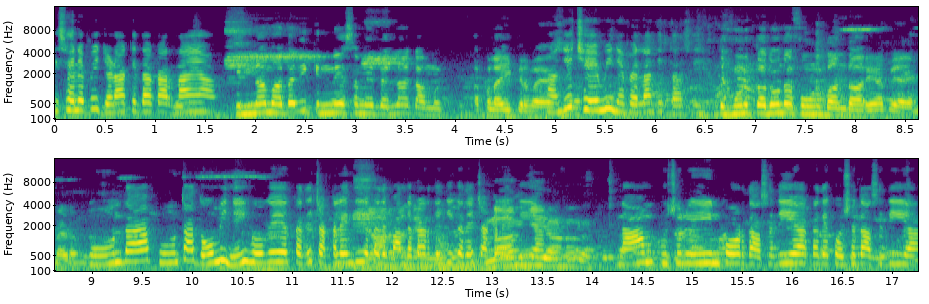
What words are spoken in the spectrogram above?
ਕਿਸੇ ਨੇ ਭੇਜਣਾ ਕਿੱਦਾਂ ਕਰਨਾ ਆ। ਕਿੰਨਾ ਮਾਤਾ ਜੀ ਕਿੰਨੇ ਸਮੇਂ ਪਹਿਲਾਂ ਕੰਮ ਅਪਲਾਈ ਕਰਵਾਇਆ ਹਾਂਜੀ 6 ਮਹੀਨੇ ਪਹਿਲਾਂ ਦਿੱਤਾ ਸੀ। ਤੇ ਹੁਣ ਕਦੋਂ ਦਾ ਫੋਨ ਬੰਦ ਆ ਰਿਹਾ ਪਿਆ ਹੈ ਮੈਡਮ? ਫੋਨ ਦਾ ਫੋਨ ਤਾਂ 2 ਮਹੀਨੇ ਹੀ ਹੋ ਗਏ ਕਦੇ ਚੱਕ ਲੈਂਦੀ ਹੈ ਕਦੇ ਬੰਦ ਕਰ ਦਿੰਦੀ ਕਦੇ ਚੱਕ ਨਾਮ ਲੈਂਦੀ ਕੀ ਆ। ਆ ਉਹਨਾਂ ਦਾ? ਨਾਮ ਖੁਸ਼ਰੀਨ ਕੌਰ ਦੱਸਦੀ ਆ ਕਦੇ ਕੁਛ ਦੱਸਦੀ ਆ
